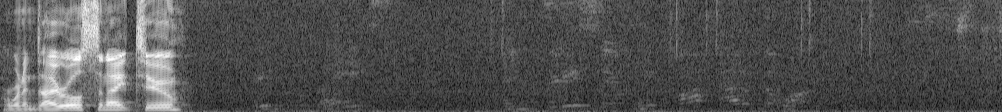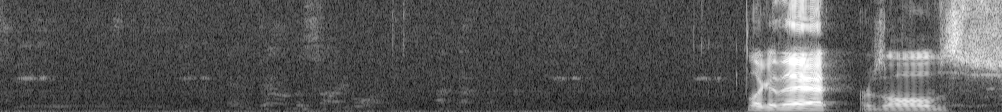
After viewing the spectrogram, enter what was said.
We're winning die rolls tonight too. Look at that. Resolves.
